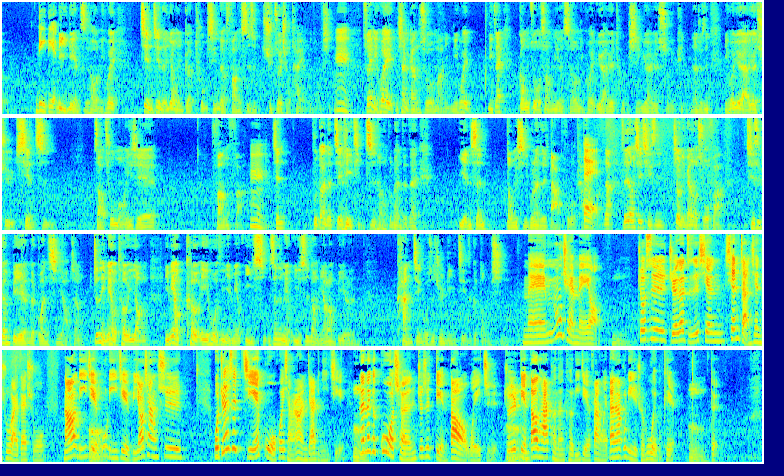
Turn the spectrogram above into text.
历练，历练之后，你会渐渐的用一个土星的方式是去追求太阳的东西。嗯，所以你会，你像你刚刚说的嘛，你你会你在工作上面的时候，你会越来越土星，越来越水平，那就是你会越来越去限制，找出某一些。方法，嗯，先不断的建立体制，然后不断的在延伸东西，不断的去打破它。对，那这些东西其实就你刚刚的说法，其实跟别人的关系好像就是你没有特意要，你没有刻意，或者是你也没有意识，你甚至没有意识到你要让别人看见或是去理解这个东西。没，目前没有，嗯，就是觉得只是先先展现出来再说，然后理解不理解，比较像是。我觉得是结果会想让人家理解，嗯、那那个过程就是点到为止，嗯、就是点到他可能可理解的范围，但他不理解全部我也不 care。嗯，对。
